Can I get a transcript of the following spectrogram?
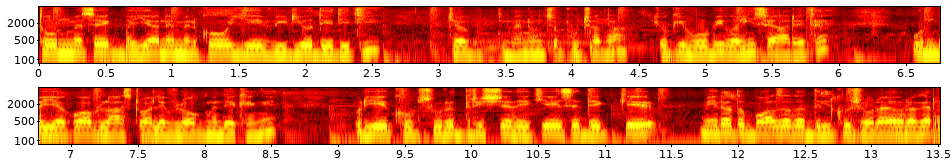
तो उनमें से एक भैया ने मेरे को ये वीडियो दे दी थी, जब मैंने उनसे पूछा था, क्योंकि वो भी वहीं से आ रहे थे। उन भैया को आप लास्ट वाले व्लॉग में देखेंगे। और ये खूबसूरत दृश्य देखिए, इसे देख के मेरा तो बहुत ज़्यादा दिल खुश हो रहा है। और अगर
